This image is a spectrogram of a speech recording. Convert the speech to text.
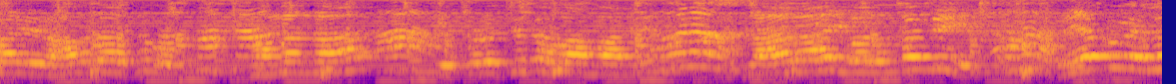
మరి రామదాసు అమ్మన్న ఎప్పుడు వచ్చిందో మామాది రారా ఇవాళ ఉండండి రేపు వెళ్ళండి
